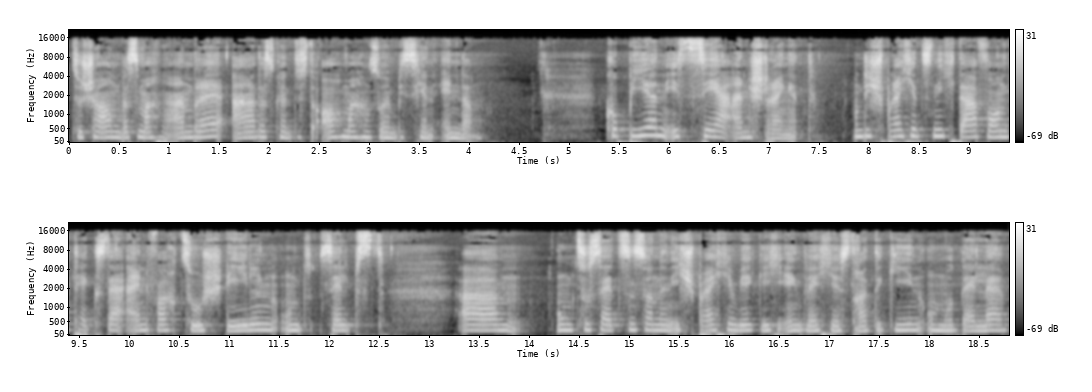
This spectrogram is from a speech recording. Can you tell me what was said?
zu schauen, was machen andere. Ah, das könntest du auch machen, so ein bisschen ändern. Kopieren ist sehr anstrengend. Und ich spreche jetzt nicht davon, Texte einfach zu stehlen und selbst ähm, umzusetzen, sondern ich spreche wirklich irgendwelche Strategien und Modelle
